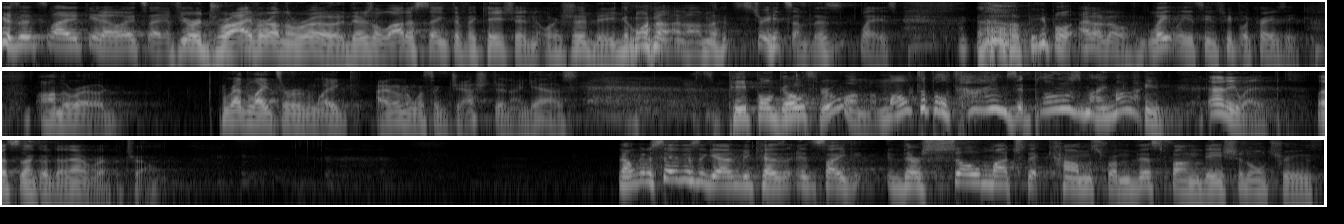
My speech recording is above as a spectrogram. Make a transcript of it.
Because it's like, you know, it's like if you're a driver on the road, there's a lot of sanctification, or should be, going on on the streets of this place. Oh, people, I don't know. Lately, it seems people are crazy on the road. Red lights are like, I don't know, a suggestion, I guess. People go through them multiple times. It blows my mind. Anyway, Let's not go down that rabbit trail. Now, I'm going to say this again because it's like there's so much that comes from this foundational truth,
